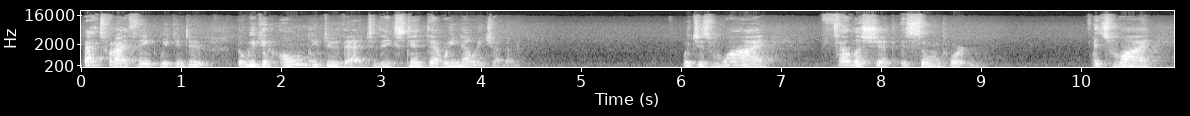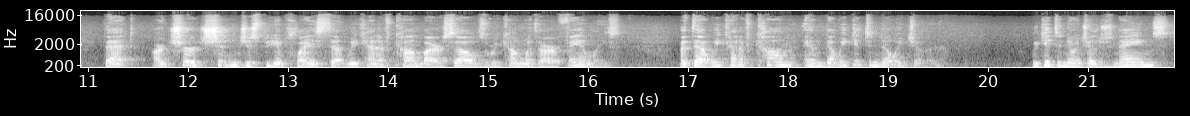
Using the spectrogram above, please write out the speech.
That's what I think we can do. But we can only do that to the extent that we know each other, which is why fellowship is so important. It's why that our church shouldn't just be a place that we kind of come by ourselves or we come with our families, but that we kind of come and that we get to know each other. We get to know each other's names,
